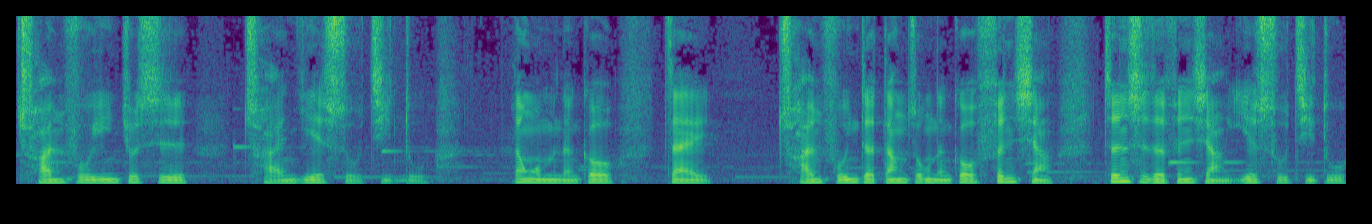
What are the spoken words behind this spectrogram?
传福音就是传耶稣基督。让我们能够在传福音的当中，能够分享真实的分享耶稣基督，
